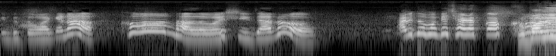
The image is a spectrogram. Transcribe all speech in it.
কিন্তু তোমাকে না খুব ভালোবাসি, জানো? আমি তোমাকে ছাড়া কখনো রূপালী!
